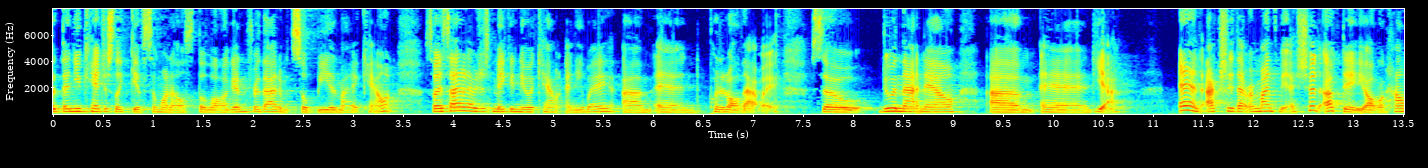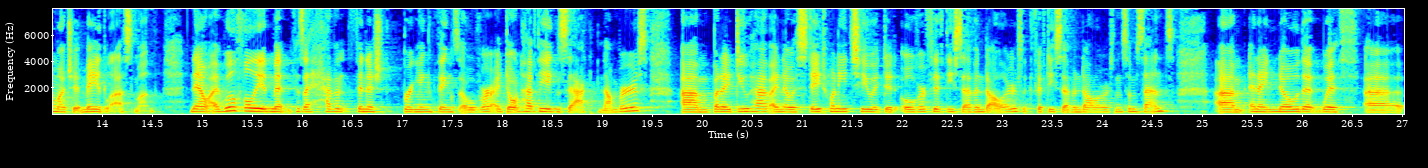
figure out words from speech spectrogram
but then you can't just like give someone else the login for that. It would still be in my account. So I decided I would just make a new account anyway um, and put it all that way. So doing that now. Um, and yeah. And actually, that reminds me, I should update y'all on how much it made last month. Now, I will fully admit, because I haven't finished bringing things over, I don't have the exact numbers, um, but I do have, I know a Stay 22, it did over $57, like $57 and some cents. Um, and I know that with, uh,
